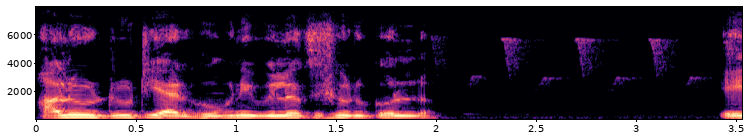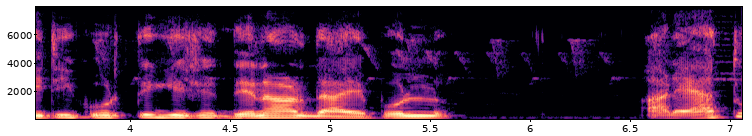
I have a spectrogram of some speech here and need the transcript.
আলুর রুটি আর ঘুগনি বিলোতে শুরু করল। এইটি করতে গিয়ে সে দেনার দায়ে পড়ল। আর এত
